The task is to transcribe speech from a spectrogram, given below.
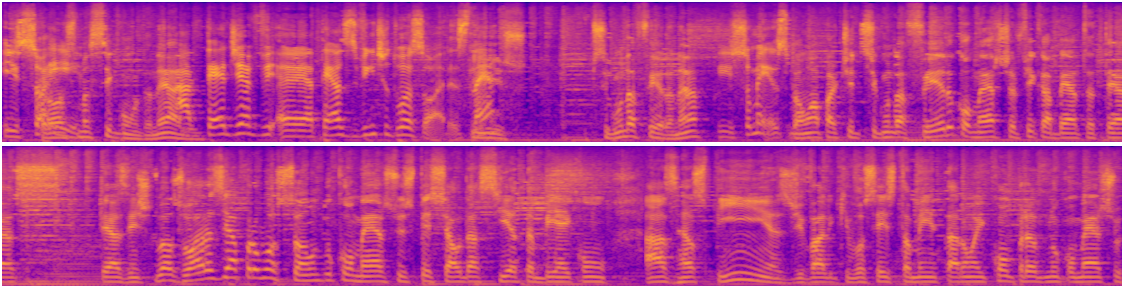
Isso aí. Próxima segunda, né, Ali? Até, dia, é, até as 22 horas, né? Isso. Segunda-feira, né? Isso mesmo. Então, a partir de segunda-feira, o comércio já fica aberto até as, até as 22 horas e a promoção do comércio especial da CIA também aí com as raspinhas de vale que vocês também estarão aí comprando no comércio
